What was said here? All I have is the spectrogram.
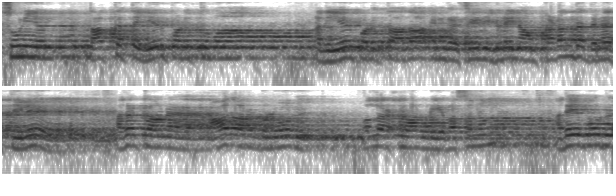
சூனியம் தாக்கத்தை ஏற்படுத்துமா அது ஏற்படுத்தாதா என்கிற செய்திகளை நாம் கடந்த தினத்திலே அதற்கான ஆதாரங்களோடு வல்ல ரஹ்மானுடைய வசனம் அதே போன்று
